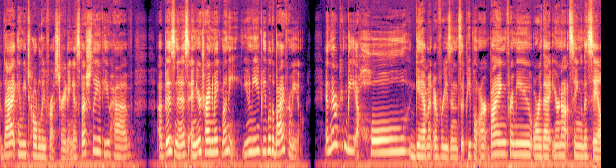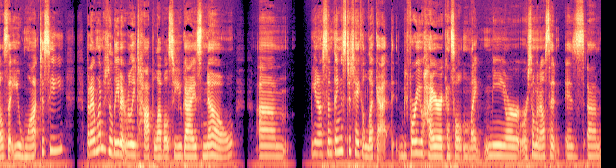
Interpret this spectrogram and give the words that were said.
that can be totally frustrating, especially if you have a business and you're trying to make money. You need people to buy from you. And there can be a whole gamut of reasons that people aren't buying from you or that you're not seeing the sales that you want to see. But I wanted to leave it really top level so you guys know, um, you know, some things to take a look at before you hire a consultant like me or, or someone else that is um,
